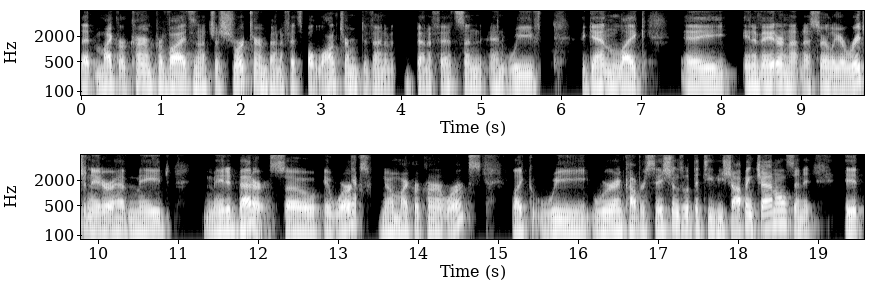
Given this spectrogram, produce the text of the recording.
that microcurrent provides not just short-term benefits but long-term benefits and and we've again like a innovator not necessarily originator have made made it better. So it works. Yeah. know microcurrent works. Like we we're in conversations with the tv shopping channels and it it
